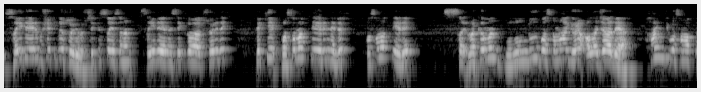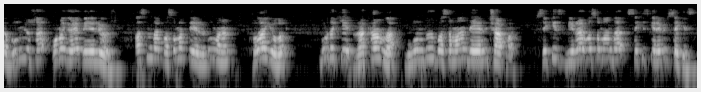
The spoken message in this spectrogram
sayı değeri bu şekilde söylüyoruz. 8 sayısının sayı değerini 8 olarak söyledik. Peki basamak değeri nedir? Basamak değeri rakamın bulunduğu basamağa göre alacağı değer. Hangi basamakta bulunuyorsa ona göre belirliyoruz. Aslında basamak değerini bulmanın kolay yolu buradaki rakamla bulunduğu basamağın değerini çarpmak. 8 birler basamağında 8 kere 1 8.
